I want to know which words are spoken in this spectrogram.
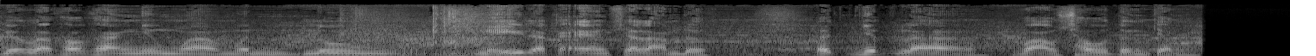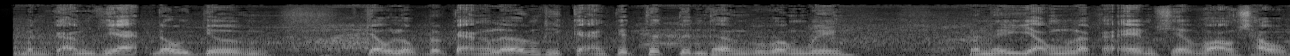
rất là khó khăn nhưng mà mình luôn nghĩ là các em sẽ làm được ít nhất là vào sâu từng trận mình cảm giác đấu trường châu lục nó càng lớn thì càng kích thích tinh thần của vận viên mình hy vọng là các em sẽ vào sâu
